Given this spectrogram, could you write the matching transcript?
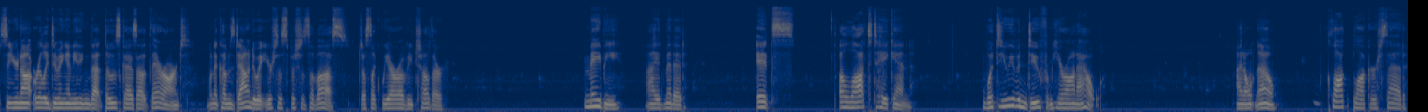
So you're not really doing anything that those guys out there aren't. When it comes down to it, you're suspicious of us, just like we are of each other. Maybe, I admitted. It's a lot to take in. What do you even do from here on out? I don't know, Clockblocker said.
